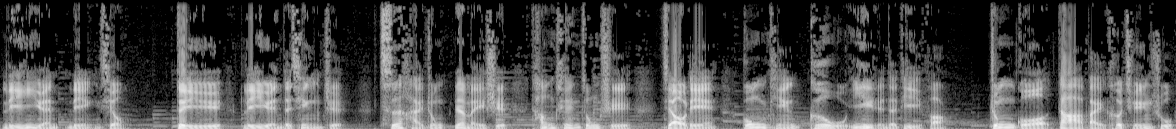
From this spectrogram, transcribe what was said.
梨园领袖。对于梨园的性质，《辞海》中认为是唐玄宗时教练宫廷歌舞艺人的地方。中国大百科全书《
